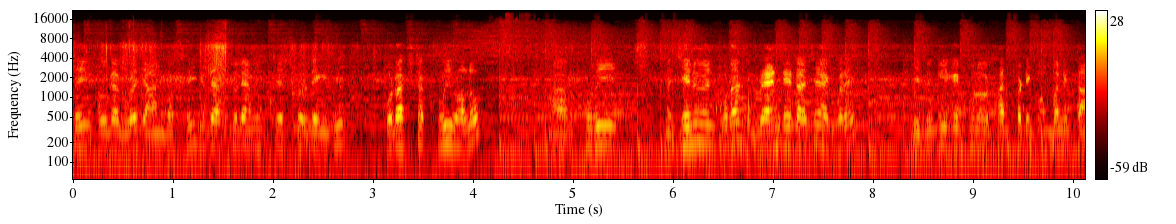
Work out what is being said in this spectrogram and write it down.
সেই হালকা করে যে আনবক্সিং কিন্তু অ্যাকচুয়ালি আমি টেস্ট করে দেখেছি। প্রোডাক্টটা খুবই ভালো আর খুবই জেনুইন প্রোডাক্ট ব্র্যান্ডেড আছে একবারে। যে ডুপ্লিকেট কোনো থার্ড পার্টি কোম্পানির তা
